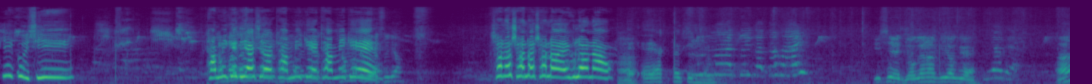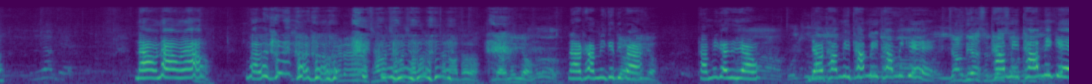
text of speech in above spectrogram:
কি খুশি? ঠাম্মিকে দিয়ে আসো ঠাম্মিকে ঠাম্মিকে। শোনো শোনো শোনো এগুলো নাও। হ্যাঁ। তুই কত কিসে? যোগে না বিয়োগে? হ্যাঁ? নাও নাও। নাও। ভালো করে ধরো নাও ঠাম্মিকে দিবা ঠাম্মি কাছে যাও যাও ঠাম্মি ঠাম্মি ঠাম্মিকে। ঠাম্মি ঠাম্মিকে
